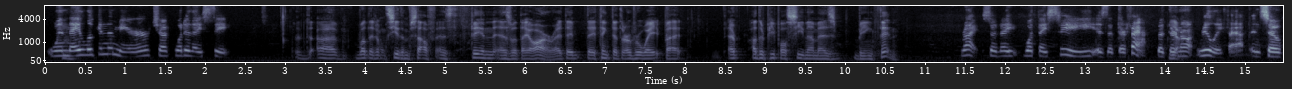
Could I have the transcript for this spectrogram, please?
When mm. they look in the mirror, Chuck, what do they see? Uh, well, they don't see themselves as thin as what they are, right? They, they think that they're overweight, but other people see them as being thin. Right. So they what they see is that they're fat, but they're yeah. not really fat. And so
